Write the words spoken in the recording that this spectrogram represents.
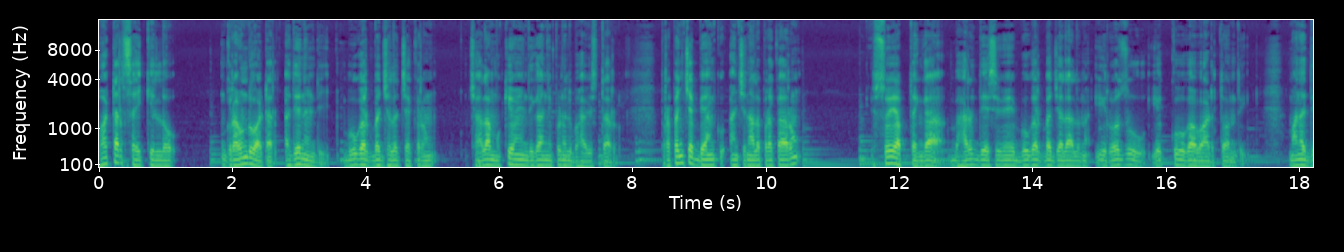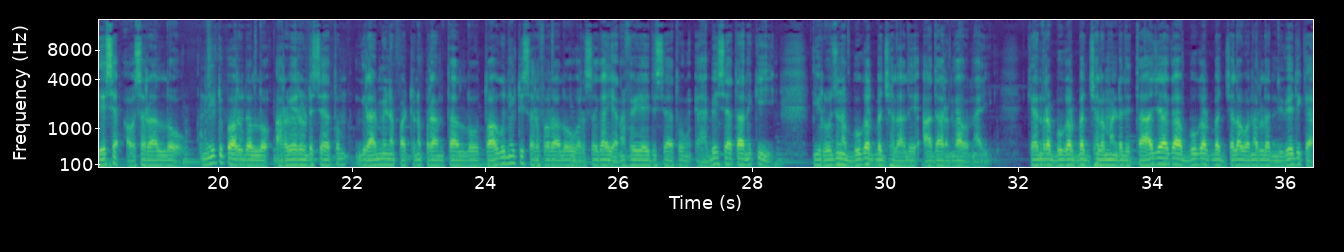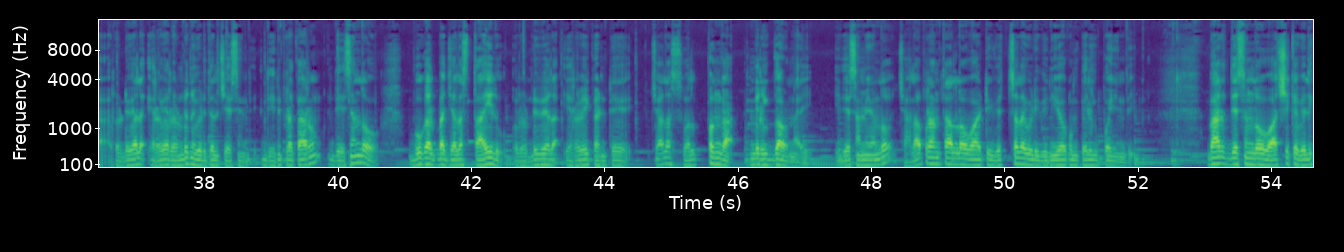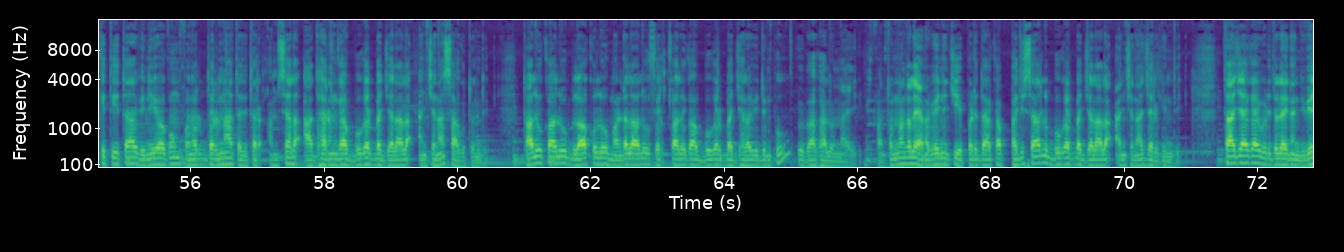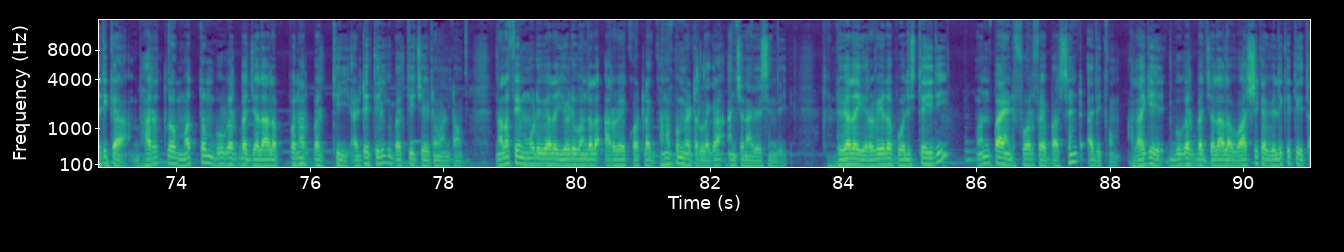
Water సైకిల్లో ground water అదేనండి. భూగర్భ జల చక్రం చాలా ముఖ్యమైనదిగా నిపుణులు భావిస్తారు. ప్రపంచ బ్యాంకు అంచనాల ప్రకారం విశ్వవ్యాప్తంగా భారతదేశమే భూగర్భ జలాలను ఈరోజు ఎక్కువగా వాడుతోంది. మన దేశ అవసరాల్లో నీటిపారుదలలో అరవై రెండు శాతం గ్రామీణ పట్టణ ప్రాంతాల్లో తాగునీటి సరఫరాలో వరుసగా ఎనభై ఐదు శాతం యాభై శాతానికి ఈ రోజున భూగర్భ జలాలే ఆధారంగా ఉన్నాయి. కేంద్ర భూగర్భ జల మండలి తాజాగా భూగర్భ జల వనరుల నివేదిక రెండు వేల ఇరవై రెండును విడుదల చేసింది. దీని ప్రకారం దేశంలో భూగర్భ జల స్థాయిలు రెండు వేల ఇరవై కంటే చాలా స్వల్పంగా మెరుగ్గా ఉన్నాయి. ఇదే సమయంలో చాలా ప్రాంతాల్లో వాటి విచ్చలవిడి వినియోగం పెరిగిపోయింది. భారతదేశంలో వార్షిక వెలికితీత వినియోగం పునరుద్ధరణ తదితర అంశాల ఆధారంగా భూగర్భ జలాల అంచనా సాగుతుంది. తాలూకాలు బ్లాకులు మండలాలు ఫిర్కాలుగా భూగర్భ జల విధింపు విభాగాలు ఉన్నాయి పంతొమ్మిది వందల ఎనభై నుంచి ఇప్పటిదాకా పదిసార్లు భూగర్భ జలాల అంచనా జరిగింది. తాజాగా విడుదలైన నివేదిక భారత్లో మొత్తం భూగర్భ జలాల పునర్భర్తీ అంటే తిరిగి భర్తీ చేయటం అంటాం. నలభై మూడు వేల ఏడు వందల అరవై కోట్ల ఘనపు మీటర్లుగా అంచనా వేసింది. రెండు వేల ఇరవైలో పోలిస్తే ఇది one point four five percent అధికం. అలాగే భూగర్భ జలాల వార్షిక వెలికితీత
